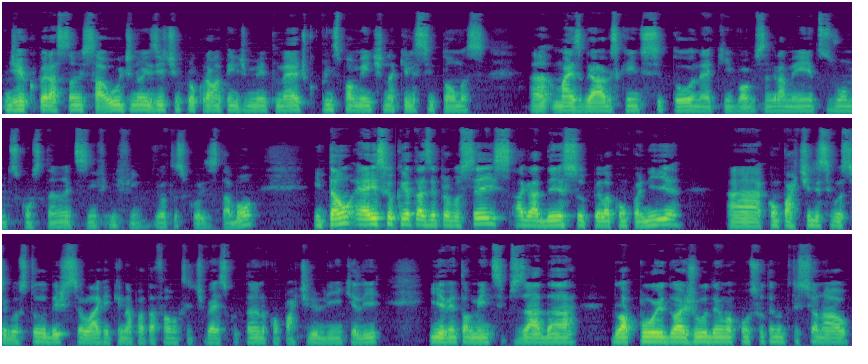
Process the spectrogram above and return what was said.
de recuperação e saúde. Não existe em procurar um atendimento médico, principalmente naqueles sintomas uh, mais graves que a gente citou, né, que envolvem sangramentos, vômitos constantes, enfim, e outras coisas, tá bom? Então é isso que eu queria trazer para vocês. Agradeço pela companhia. Uh, compartilhe se você gostou, deixe seu like aqui na plataforma que você estiver escutando, compartilhe o link ali e eventualmente se precisar dar do apoio, do ajuda em uma consulta nutricional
